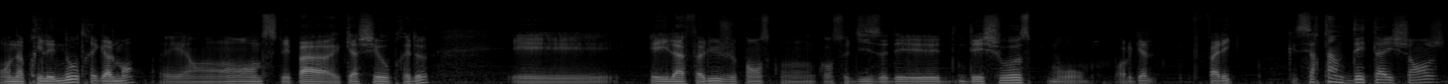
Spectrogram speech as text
On a pris les nôtres également et on ne se l'est pas caché auprès d'eux. Et, il a fallu, je pense, qu'on se dise des, des choses pour lesquelles fallait que certains détails changent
